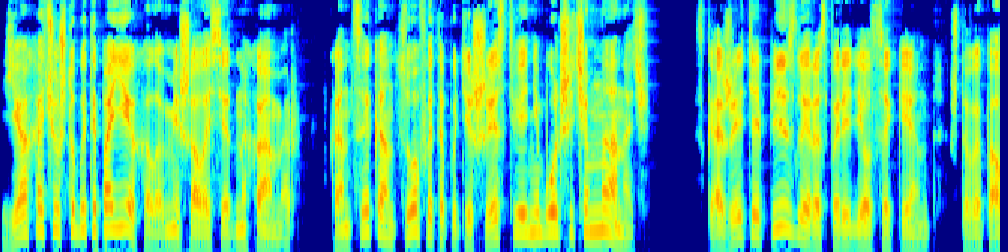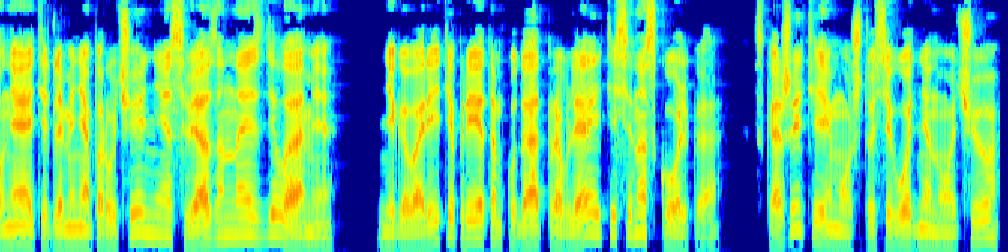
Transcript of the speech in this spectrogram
«Я хочу, чтобы ты поехала», — вмешалась Эдна Хаммер. «В конце концов, это путешествие не больше, чем на ночь». «Скажите, Пизли», — распорядился Кент, — «что выполняете для меня поручение, связанное с делами. Не говорите при этом, куда отправляетесь и насколько. Скажите ему, что сегодня ночью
